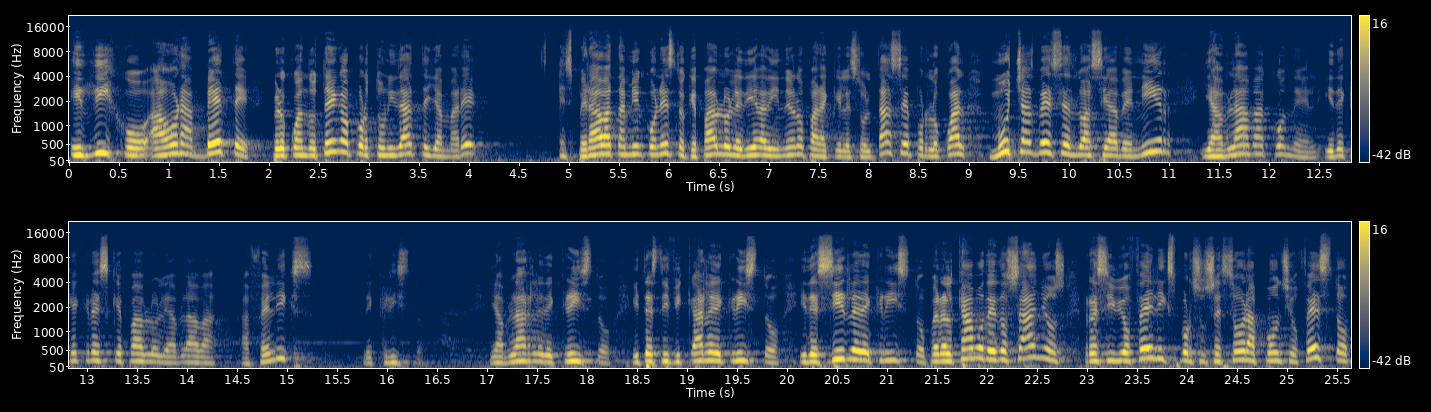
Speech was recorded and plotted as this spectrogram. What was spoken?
y dijo, ahora vete, pero cuando tenga oportunidad te llamaré. Esperaba también con esto que Pablo le diera dinero para que le soltase, por lo cual muchas veces lo hacía venir y hablaba con él. ¿Y de qué crees que Pablo le hablaba a Félix? De Cristo. Y hablarle de Cristo y testificarle de Cristo y decirle de Cristo. Pero al cabo de dos años recibió Félix por sucesor a Poncio Festo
